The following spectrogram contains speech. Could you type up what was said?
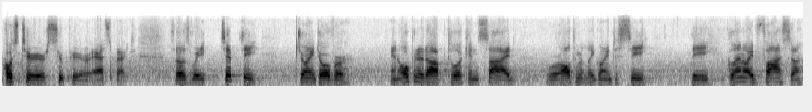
posterior superior aspect. So as we tip the joint over and open it up to look inside, we're ultimately going to see the glenoid fossa.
